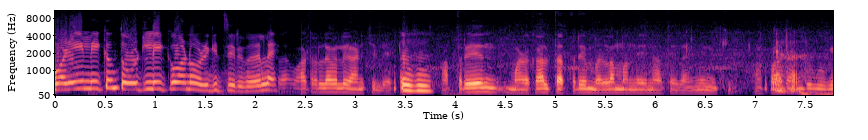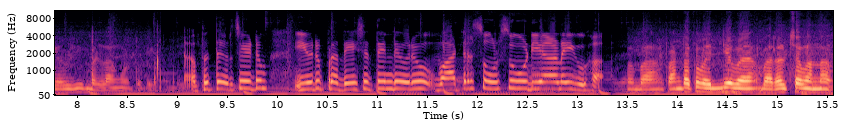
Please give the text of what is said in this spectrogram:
പുഴയിലേക്കും തോട്ടിലേക്കുമാണ് ഒഴുകിച്ചിരുന്നത് അല്ലേ? വാട്ടർ ലെവൽ കാണിച്ചില്ലേ? അത്രയും മഴക്കാലത്ത് അത്രയും വെള്ളം വന്നതിനകത്ത് തങ്ങി നിൽക്കും. അപ്പൊ രണ്ട് ഗുഹ വഴിയും വെള്ളം അങ്ങോട്ട് പോയിക്കൊണ്ടിരിക്കും അപ്പൊ തീർച്ചയായിട്ടും ഈ ഒരു പ്രദേശത്തിന്റെ ഒരു വാട്ടർ സോഴ്സ് കൂടിയാണ് ഈ ഗുഹ. പണ്ടൊക്കെ വലിയ വരൾച്ച വന്ന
